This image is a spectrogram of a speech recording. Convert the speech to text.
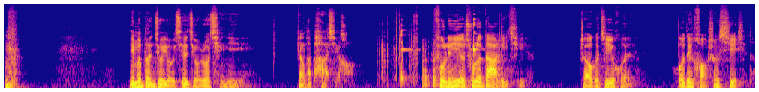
你们本就有些酒肉情谊，让他怕些好。傅林业出了大力气，找个机会，我得好生谢谢他。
